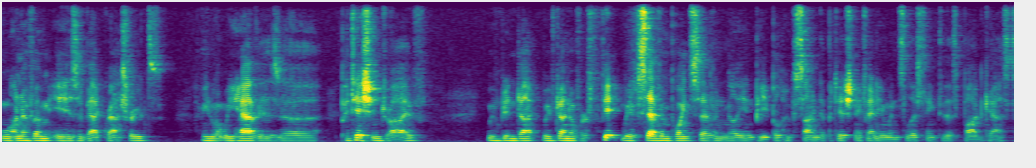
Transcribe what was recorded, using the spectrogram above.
One of them is about grassroots. I mean, what we have is a petition drive. We've been done. We've done over. We have 7.7 million people who've signed the petition. If anyone's listening to this podcast,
